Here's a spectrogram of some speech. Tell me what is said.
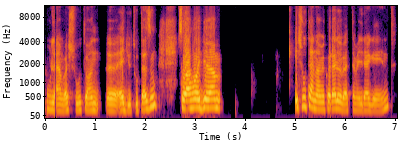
hullámvasúton együtt utazunk. Szóval, hogy és utána, amikor elővettem egy regényt,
